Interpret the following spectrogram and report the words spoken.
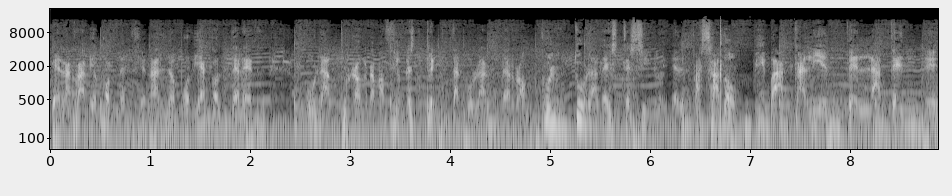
que la radio convencional no podía contener una programación espectacular de rock, cultura de este siglo y del pasado, viva, caliente, latente,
